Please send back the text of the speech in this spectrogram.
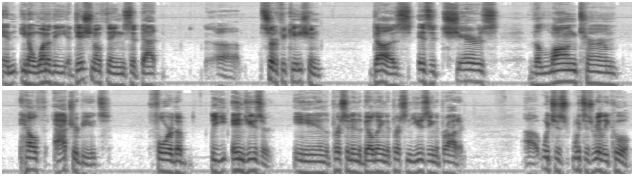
And you know, one of the additional things that that uh, certification does is it shares the long term health attributes for the the end user, know, the person in the building, the person using the product uh, which is which is really cool.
